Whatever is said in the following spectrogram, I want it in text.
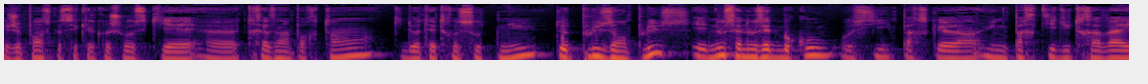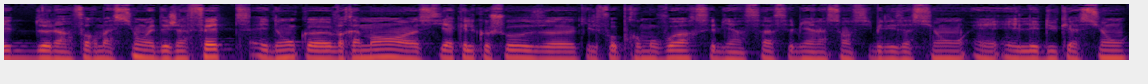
et je pense que c'est quelque chose qui est euh, très important, qui doit être soutenu de plus en plus. Et nous, ça nous aide beaucoup aussi parce que hein, partie du travail de l'information est déjà faite et donc vraiment s'il y a quelque chose qu'il faut promouvoir, c'est bien ça, c'est bien la sensibilisation et, l'éducation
